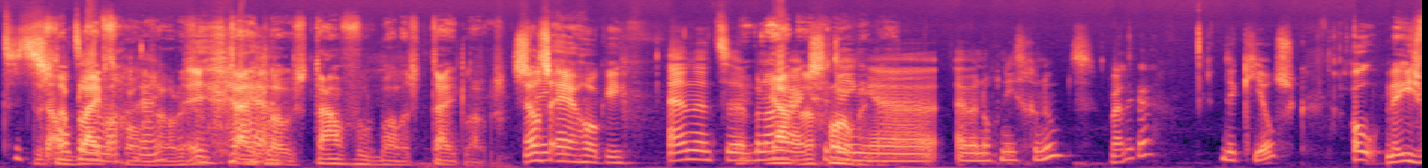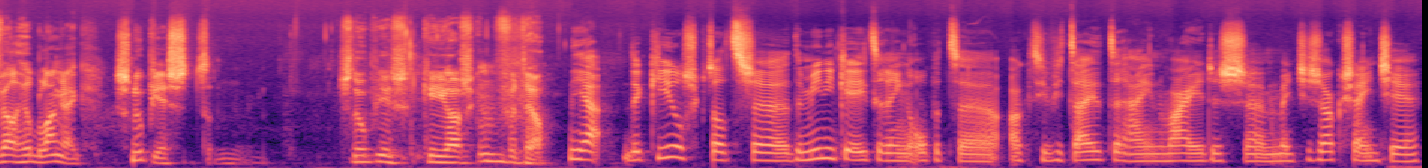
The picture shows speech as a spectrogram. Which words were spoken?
Het is dus dat blijft gewoon zo. Dat is tijdloos. Ja. Tafelvoetbal is tijdloos. Zelfs airhockey. En het uh, belangrijkste ja, ding uh, hebben we nog niet genoemd. Welke? De kiosk. Oh, nee, die is wel heel belangrijk. Snoepjes. Snoepjes, kiosk, mm. vertel. Ja, de kiosk, dat is uh, de mini-catering op het activiteitenterrein... waar je dus met je zakcentje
